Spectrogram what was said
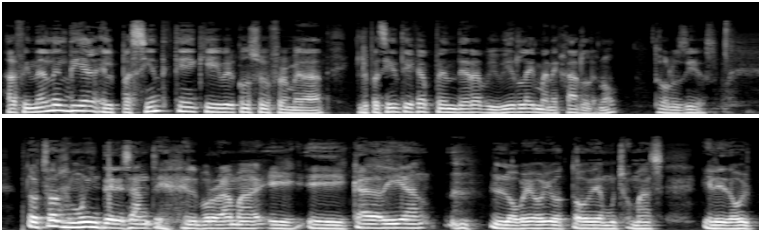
Al final del día, el paciente tiene que vivir con su enfermedad y el paciente tiene que aprender a vivirla y manejarla, ¿no? Todos los días. Doctor, muy interesante el programa y, cada día lo veo yo todavía mucho más y le doy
